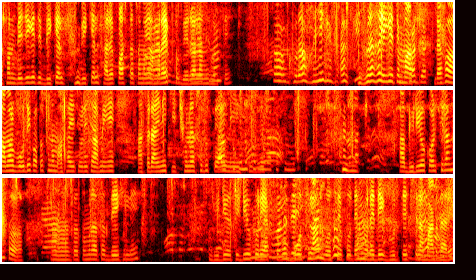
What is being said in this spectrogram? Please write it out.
এখন বেজে গেছে বিকেল বিকেল সাড়ে পাঁচটার সময় আমরা একটু বেরালাম ঘুরতে। ঘোরা হয়ে গেছে ঘোরা হয়ে গেছে মা। দেখো আমার বৌদি কত সময় মাথায় চড়েছে। আমি আচড়াইনি কিছু না শুধু তেল নিয়েছি আর ভিডিও করছিলাম তো তো তোমরা তো দেখলে। ভিডিও টিডিও করে একটু বসলাম বসে পদে আমরা এদিকে ঘুরতে এসেছিলাম মাঠ ধারে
